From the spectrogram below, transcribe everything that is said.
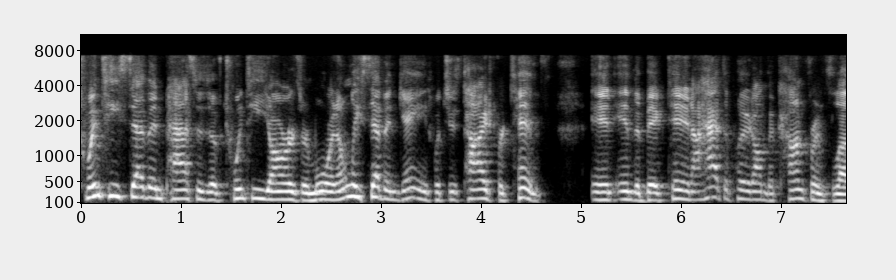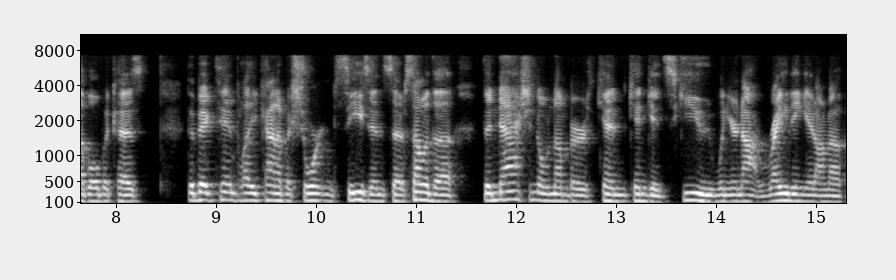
27 passes of 20 yards or more in only seven games, which is tied for 10th in in the Big Ten. I had to put it on the conference level because the Big Ten played kind of a shortened season, so some of the the national numbers can can get skewed when you're not rating it on a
